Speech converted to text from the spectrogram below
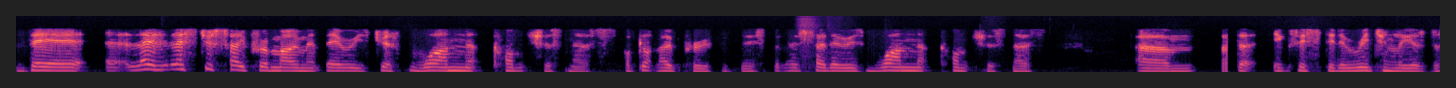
there uh, let, let's just say for a moment there is just one consciousness. I've got no proof of this, but let's say there is one consciousness um, that existed originally as a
